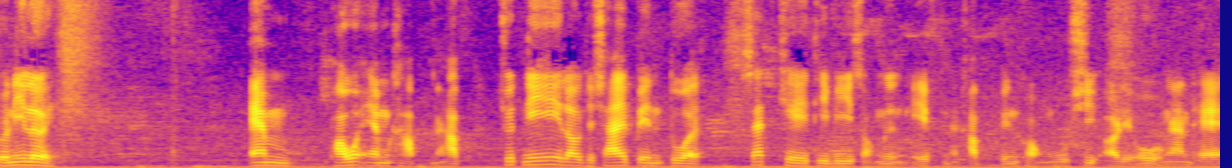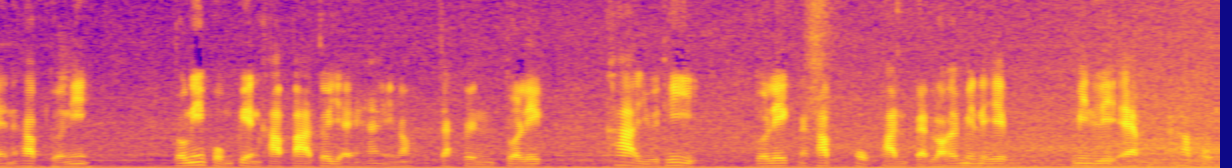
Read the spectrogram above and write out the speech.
ตัวนี้เลยแอม power amp ขับนะครับ ชุดนี้เราจะใช้เป็นตัว ZKTB 21F นะครับ เป็นของ Wuxi Audio งานแท้นะครับ ตัวนี้ ตรงนี้ผมเปลี่ยนคาปาตัวใหญ่ให้เนาะจากเป็นตัวเล็ก ค่าอยู่ที่ตัวเล็กนะครับ 6,800 มิลลิแอมมิลลิแอมนะครับผม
